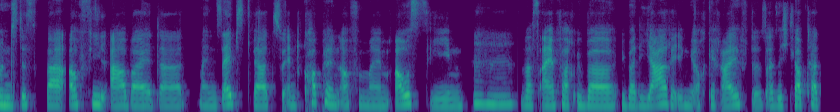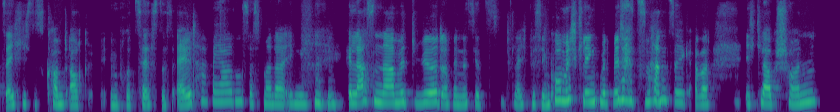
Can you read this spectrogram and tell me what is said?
Und das war auch viel Arbeit, da meinen Selbstwert zu entkoppeln, auch von meinem Aussehen, mhm. was einfach über, über die Jahre irgendwie auch gereift ist. Also ich glaube tatsächlich, das kommt auch im Prozess des Älterwerdens, dass man da irgendwie gelassener mit wird, auch wenn es jetzt vielleicht ein bisschen komisch klingt mit Mitte 20. Aber ich glaube schon,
